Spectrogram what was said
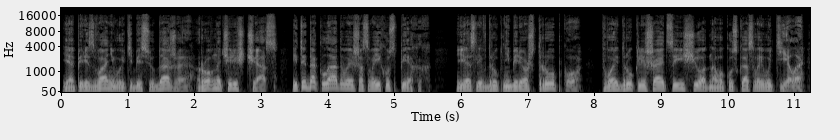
Я перезваниваю тебе сюда же ровно через час, и ты докладываешь о своих успехах. Если вдруг не берешь трубку, твой друг лишается еще одного куска своего тела —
